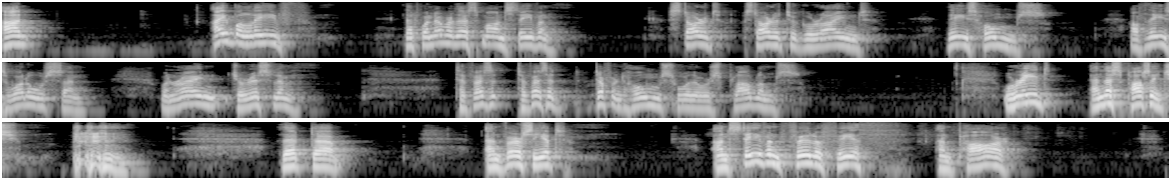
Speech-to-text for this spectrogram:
And I believe that whenever this man, Stephen, started, started to go round these homes of these widows and went round Jerusalem to visit, to visit different homes where there was problems. We read in this passage that uh, in verse 8, and Stephen, full of faith and power,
